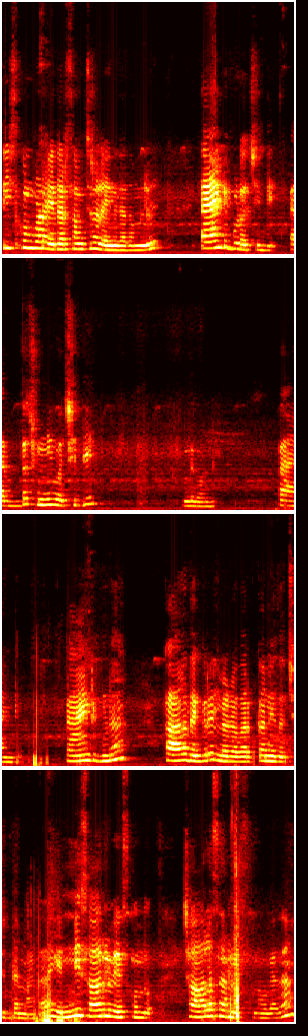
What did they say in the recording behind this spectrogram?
తీసుకుని కూడా ఐదారు సంవత్సరాలు అయింది కదా అమ్ములు. ప్యాంట్కి కూడా వచ్చింది పెద్ద చున్నీ వచ్చింది ఇదిగోండి. ప్యాంట్. ప్యాంట్ కూడా కాళ్ళ దగ్గర ఇలా వర్క్ అనేది వచ్చింది అనమాట ఎన్నిసార్లు వేసుకుందో. చాలా సార్లు వేసుకున్నావు కదా.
